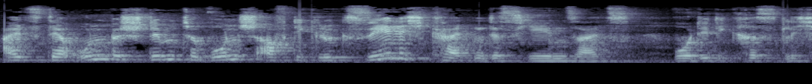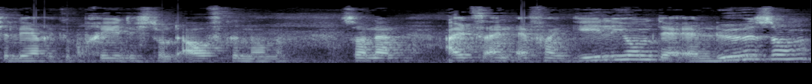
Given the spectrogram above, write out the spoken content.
als der unbestimmte Wunsch auf die Glückseligkeiten des Jenseits wurde die christliche Lehre gepredigt und aufgenommen, sondern als ein Evangelium der Erlösung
